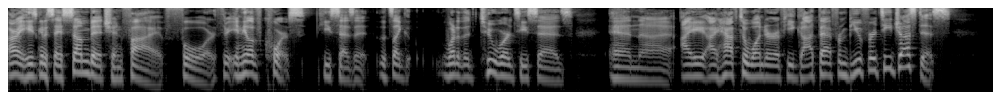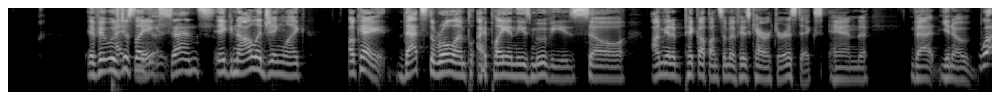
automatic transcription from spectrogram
all right, he's gonna say some bitch in five, four, three, and he'll of course he says it. It's like one of the two words he says, and uh, I I have to wonder if he got that from Buford T. Justice. If it was just like makes sense. acknowledging like okay that's the role I'm, i play in these movies so i'm gonna pick up on some of his characteristics and that you know Well,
